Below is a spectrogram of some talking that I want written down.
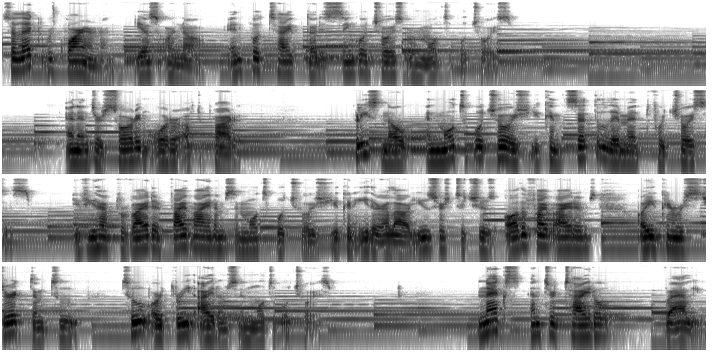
Select requirement, yes or no. Input type that is single choice or multiple choice. And enter sorting order of the product. Please note, in multiple choice, you can set the limit for choices. If you have provided 5 items in multiple choice, you can either allow users to choose all the 5 items or you can restrict them to 2 or 3 items in multiple choice. Next, enter title, value,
